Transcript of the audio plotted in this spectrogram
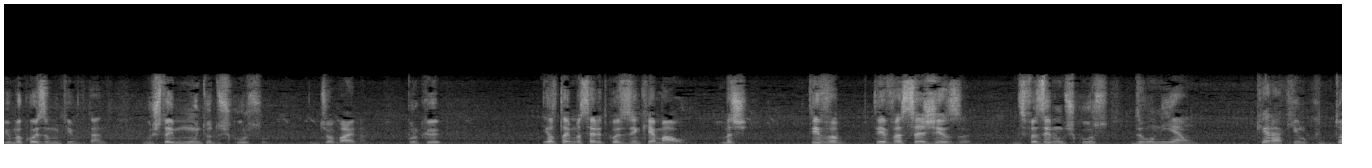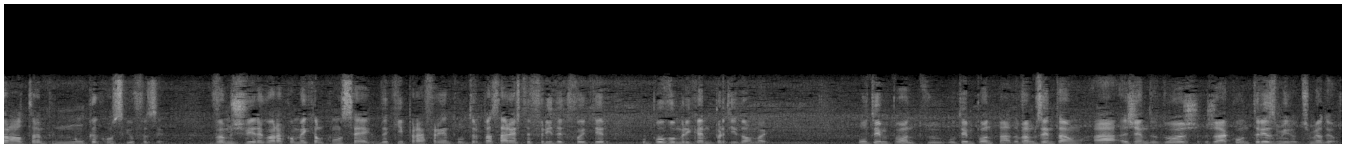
E uma coisa muito importante, gostei muito do discurso de Joe Biden, porque ele tem uma série de coisas em que é mau, mas teve a, teve a sageza de fazer um discurso de união, que era aquilo que Donald Trump nunca conseguiu fazer. Vamos ver agora como é que ele consegue, daqui para a frente, ultrapassar esta ferida que foi ter o povo americano partido ao meio. Último ponto, último ponto nada. Vamos então à agenda de hoje, já com 13 minutos. Meu Deus.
